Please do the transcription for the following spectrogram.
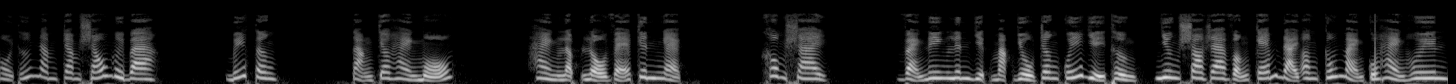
Hồi thứ 563 Bí Tân Tặng cho hàng mổ Hàng lập lộ vẻ kinh ngạc Không sai Vạn niên linh dịch mặc dù trân quý dị thường Nhưng so ra vẫn kém đại ân cứu mạng của hàng huyên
